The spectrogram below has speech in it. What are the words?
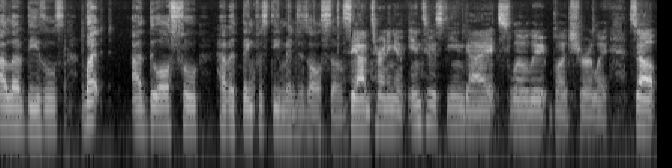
I love diesels, but I do also have a thing for steam engines also. See, I'm turning him into a steam guy slowly but surely. So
